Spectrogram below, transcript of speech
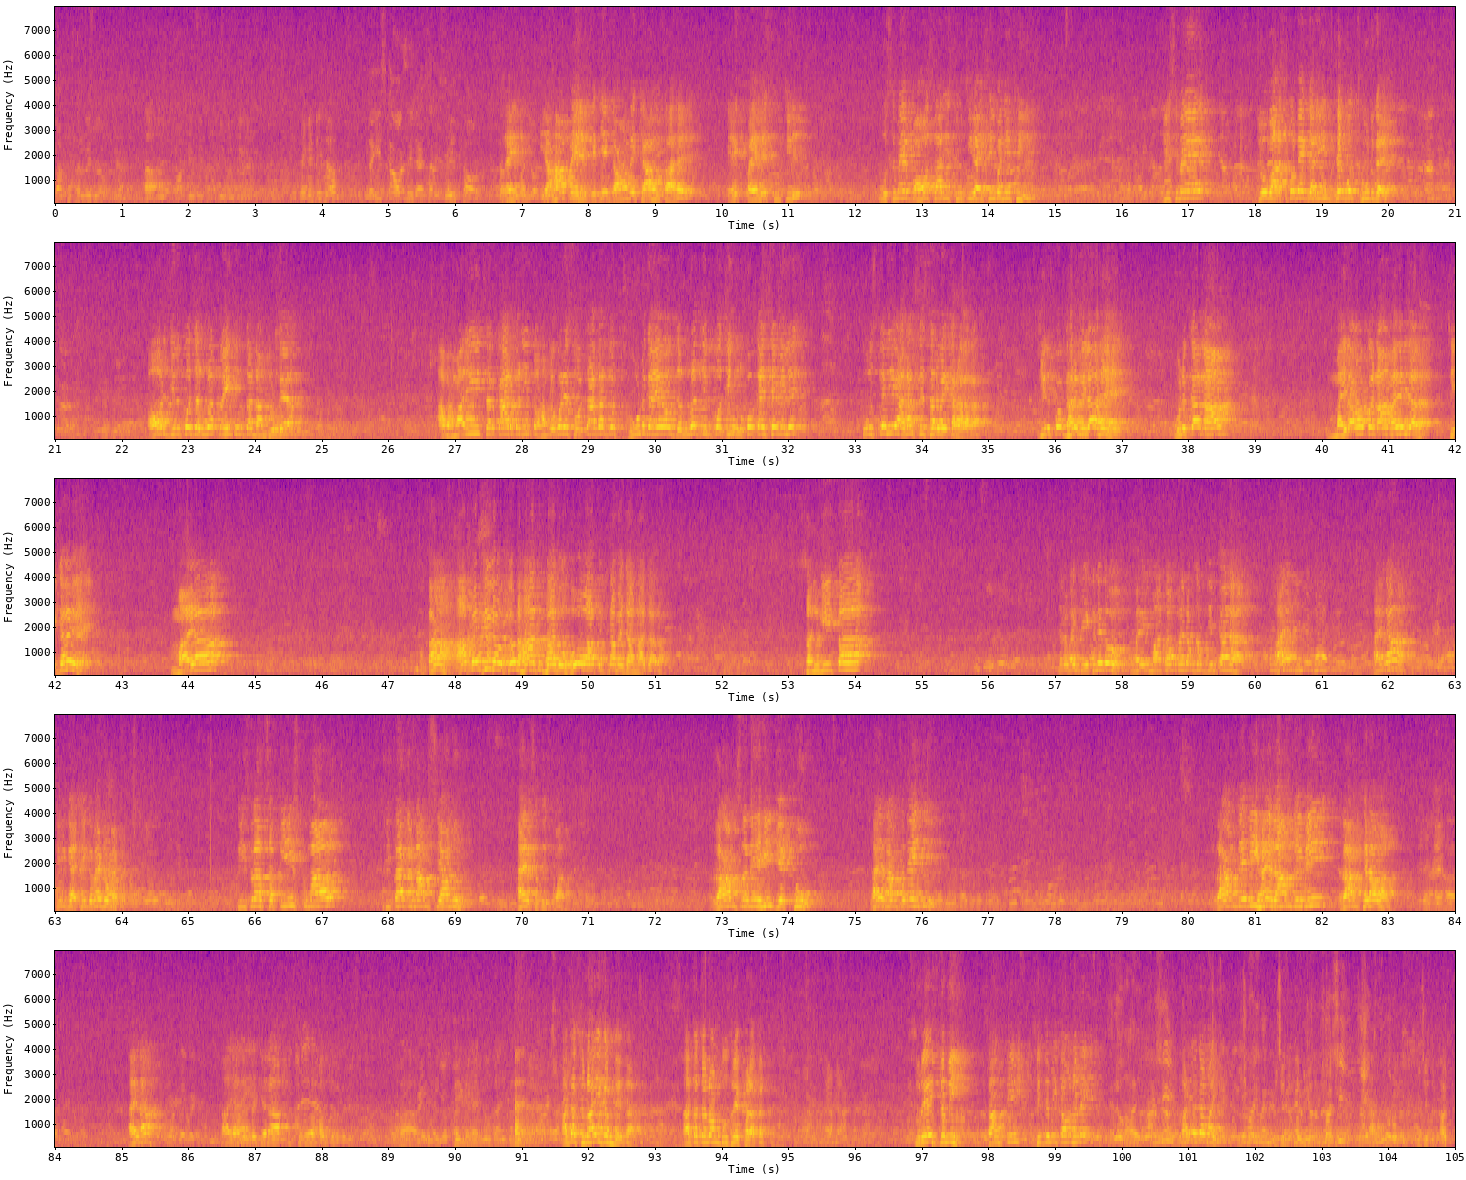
बाकी सर्वे जो हो गया हाँ। बाकी छुट्टी बन गई सेक्रेटरी साहब तेईस का और भेजा है सर तेईस का और। नहीं यहाँ पे देखिए गाँव में क्या होता है एक पहले सूची उसमें बहुत सारी सूची ऐसी बनी थी जिसमें जो वास्तव में गरीब थे वो छूट गए। और जिनको ज़रूरत नहीं थी उनका नाम जुड़ गया। अब हमारी सरकार बनी तो हम लोगों ने सोचा, अगर जो छूट गए और ज़रूरत जिनको थी उनको कैसे मिले? तो उसके लिए अलग से सर्वे करा रहा जिनको घर मिला है, उनका नाम, महिलाओं का नाम है इधर, ठीक है? माया हाँ आप बैठी रहो क्यों हाथ उठा दो। हो, आप इतना मैं जानना चाह रहा संगीता चलो भाई, देखने दो। मैं माताओं बहनों सब जिनका है। है ना? ठीक है ठीक है, बैठो बैठो। तीसरा सतीश कुमार, सीता का नाम श्यामू। है सतीश कुमार। राम सनेही जेठू। है राम सनेही जी? राम देवी है राम देवी राम खेरावन है ना? हाँ यार ये जरा आप इसको थोड़ा फल कर दो ठीक है अच्छा सुनाई कम देता है। अच्छा चलो हम दूसरे खड़ा करते हैं। सुरेश दमी शांति सिद्धमी कौन है भाई खड़े हो जाओ भाई।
